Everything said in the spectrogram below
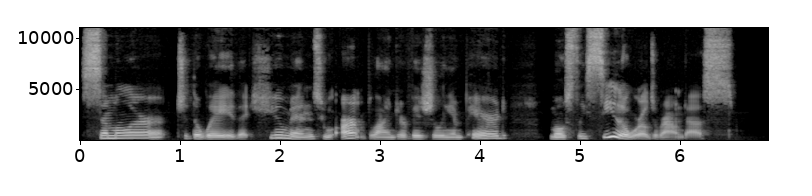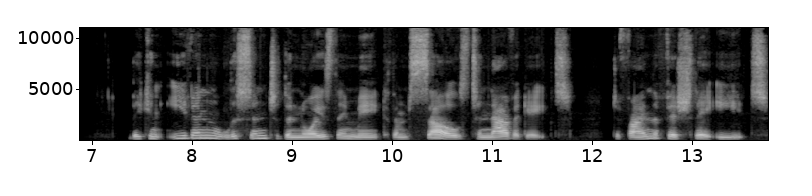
similar to the way that humans who aren't blind or visually impaired mostly see the world around us. They can even listen to the noise they make themselves to navigate, to find the fish they eat,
